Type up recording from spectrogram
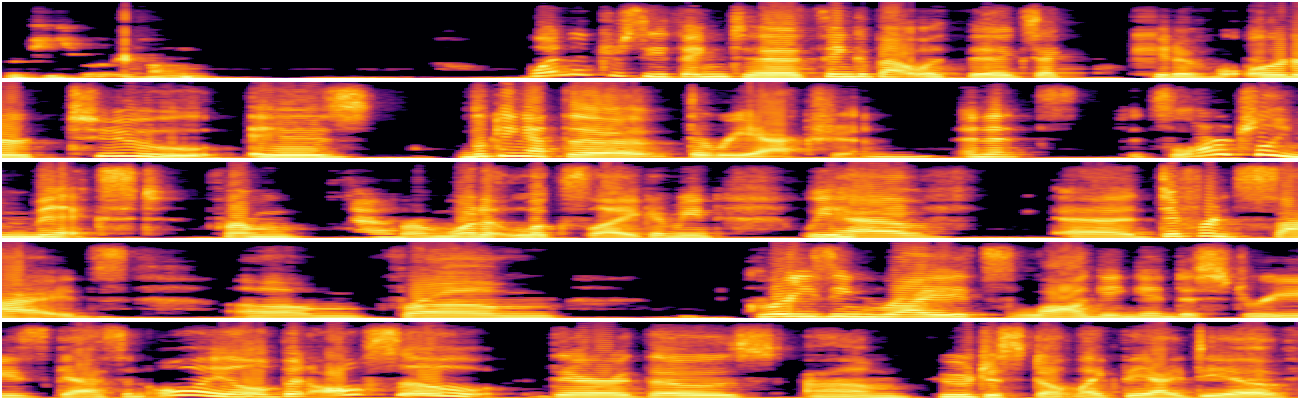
which is really fun. One interesting thing to think about with the executive order too is looking at the the reaction, and it's it's largely mixed from yeah. from what it looks like. I mean, we have uh, different sides um, from grazing rights, logging industries, gas and oil, but also there are those um, who just don't like the idea of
